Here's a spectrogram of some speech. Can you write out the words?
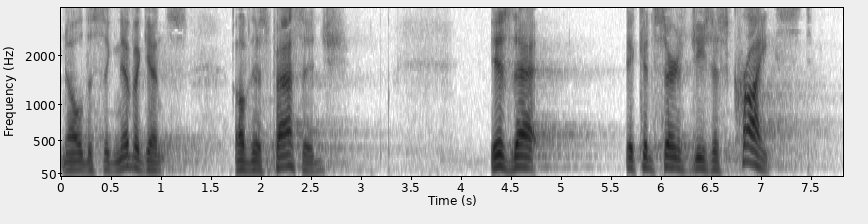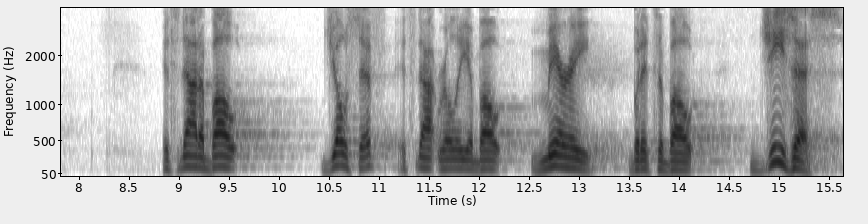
No, the significance of this passage is that it concerns Jesus Christ. It's not about Joseph. It's not really about Mary but it's about Jesus.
